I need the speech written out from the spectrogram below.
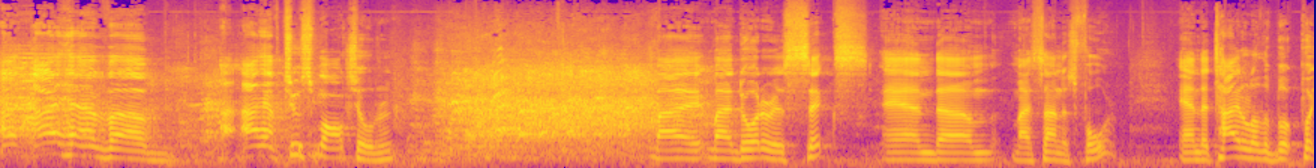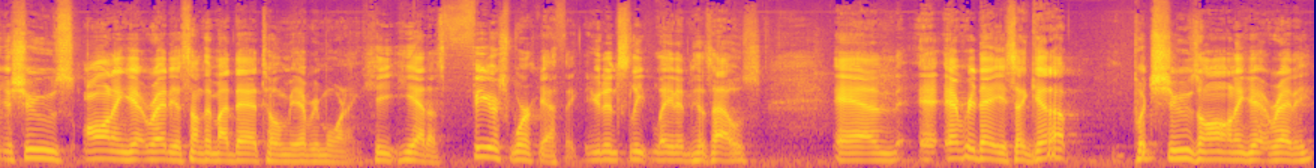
I, I, have um, I have two small children. My my daughter is six, and um, my son is four. And the title of the book, "Put Your Shoes On and Get Ready," is something my dad told me every morning. He he had a fierce work ethic. You didn't sleep late in his house, and every day he said, "Get up, put your shoes on, and get ready."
